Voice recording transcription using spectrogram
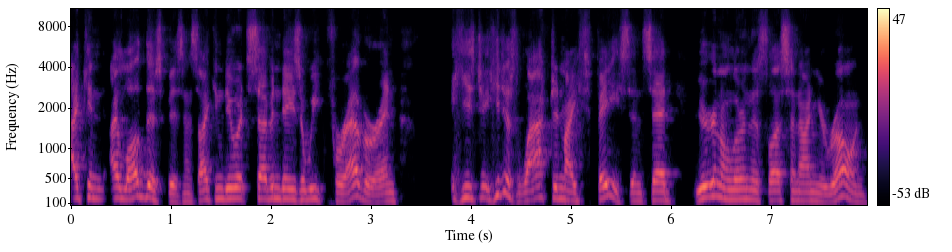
I can, I love this business. I can do it seven days a week forever. And he's, he just laughed in my face and said, you're going to learn this lesson on your own.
